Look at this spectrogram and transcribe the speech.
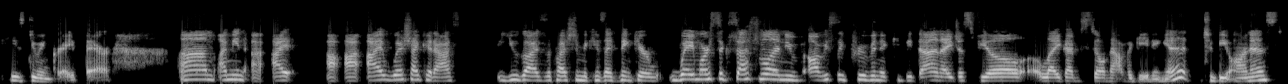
he's doing great there. Um I mean, I I I wish I could ask you guys the question because I think you're way more successful and you've obviously proven it can be done. I just feel like I'm still navigating it, to be honest.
